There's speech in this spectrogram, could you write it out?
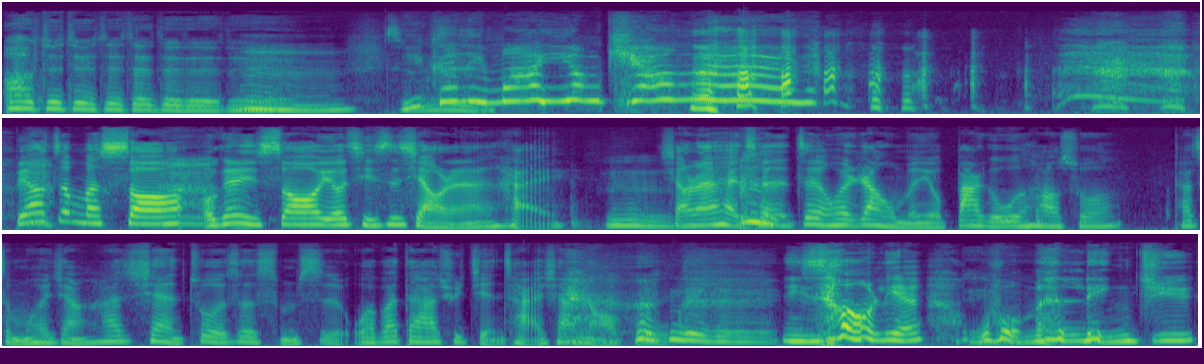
哦，对对对对对对对，嗯，你跟你妈一样强哎！不要这么说，我跟你说，尤其是小男孩，嗯，小男孩真的真的会让我们有八个问号说。他怎么会这样？他现在做的这什么事？我要不要带他去检查一下脑部？对对对，你知道，连我们邻居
